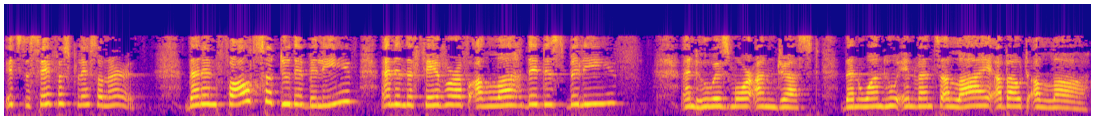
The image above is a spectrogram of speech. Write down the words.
it's the safest place on earth. Then in falsehood do they believe, and in the favor of Allah they disbelieve? And who is more unjust than one who invents a lie about Allah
